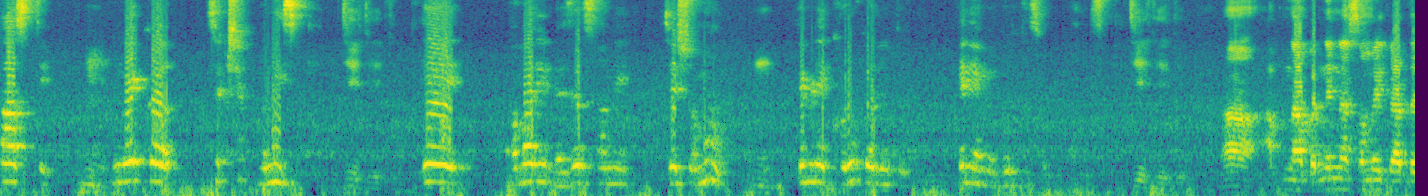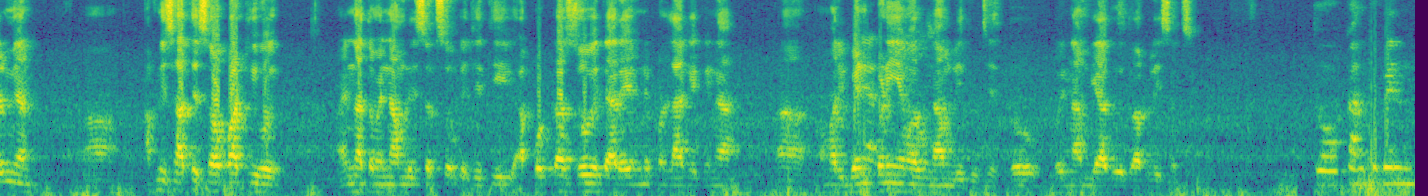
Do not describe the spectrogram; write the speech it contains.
તાસથી હું એક શિક્ષક બની શકી. જી જી જી. એ અમારી નજર સામે જે સમૂહ એમણે ખડું કર્યું હતું એને અમે જી જી જી. આપના બંનેના સમયગાળા દરમિયાન આપની સાથે સહપાઠી હોય એમના તમે નામ લઈ શકશો કે જેથી આ પોડકાસ્ટ જોવે ત્યારે એમને પણ લાગે કે ના અમારી બેનપણીએ અમારું નામ લીધું છે. તો કોઈ નામ યાદ હોય તો આપ લઈ શકશો. તો કાંતુબેન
